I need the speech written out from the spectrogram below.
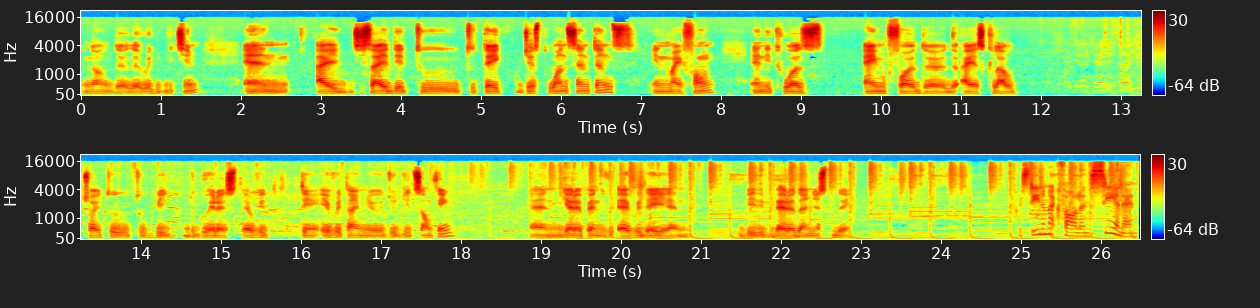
you know, the, the rugby team. And I, decided to, to take just one sentence in my phone and it was aim for the, the highest cloud. Try to, to be the greatest every, every time you, you did something and get up every day and be better than yesterday. Christina Macfarlane, CNN.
